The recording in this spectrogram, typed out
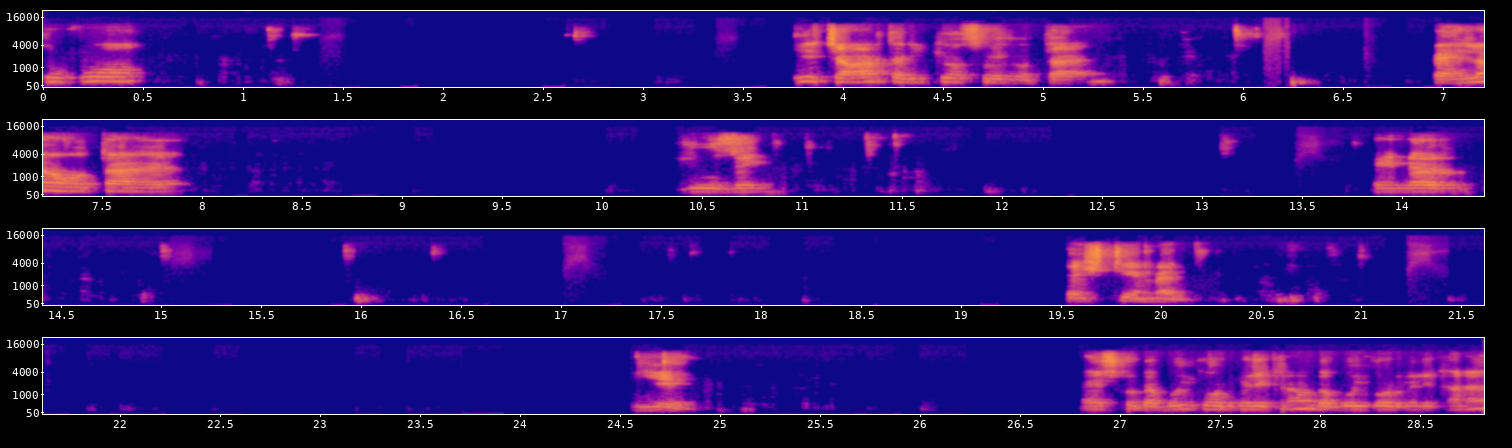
तो वो ये चार तरीकों से होता है। पहला होता है using inner HTML ये। मैं इसको डबल कोड में लिख रहा हूँ। डबल कोड में लिखा है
